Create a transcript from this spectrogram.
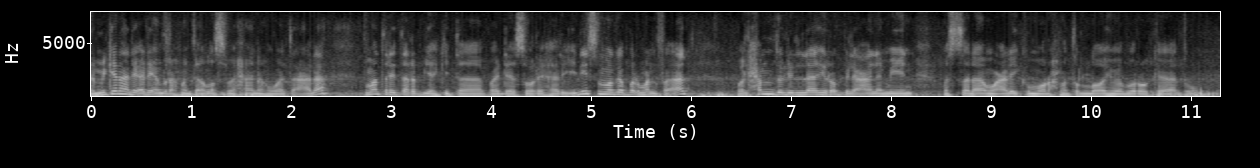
Demikian adik-adik yang dirahmati Allah Subhanahu wa taala, materi tarbiyah kita pada sore hari ini semoga bermanfaat. Walhamdulillahirabbil alamin. Wassalamualaikum warahmatullahi wabarakatuh.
